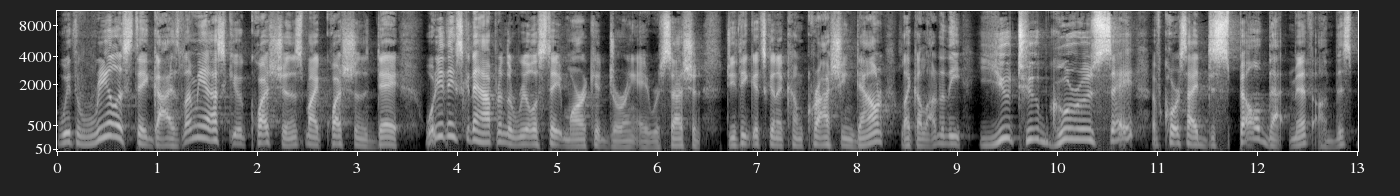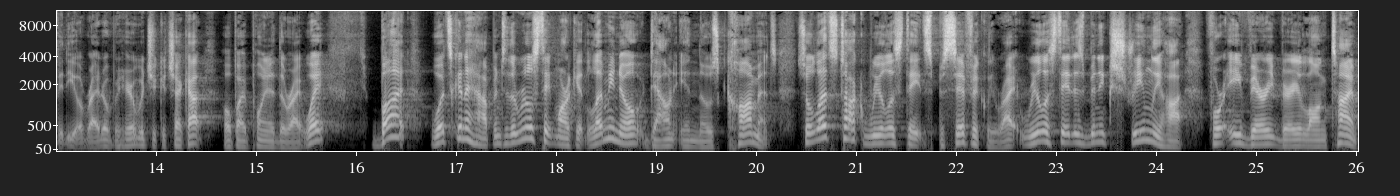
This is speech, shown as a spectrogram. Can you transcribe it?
with real estate, guys, let me ask you a question. This is my question of the day. What do you think is going to happen in the real estate market during a recession? Do you think it's going to come crashing down like a lot of the YouTube gurus say? Of course, I dispelled that myth on this video right over here, which you could check out. Hope I pointed the right way. But what's going to happen to the real estate market? Let me know down in those comments. So let's talk real estate specifically, right? Real estate has been extremely hot for a very, very long time.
